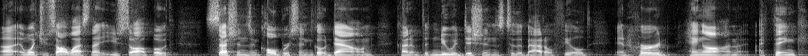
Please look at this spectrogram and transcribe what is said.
Uh, and what you saw last night, you saw both Sessions and Culberson go down, kind of the new additions to the battlefield, and Hurd, hang on, I think.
